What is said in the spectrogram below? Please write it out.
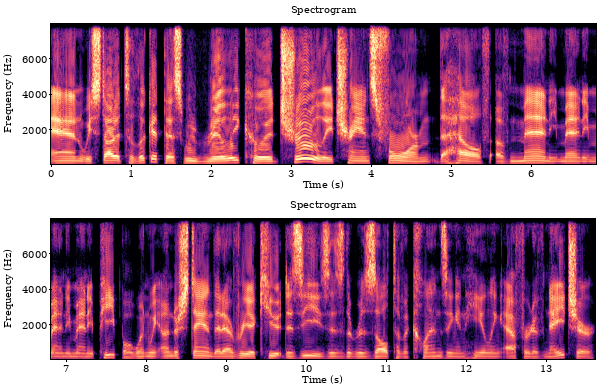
and we started to look at this, we really could truly transform the health of many, many, many, many people when we understand that every acute disease is the result of a cleansing and healing effort of nature.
